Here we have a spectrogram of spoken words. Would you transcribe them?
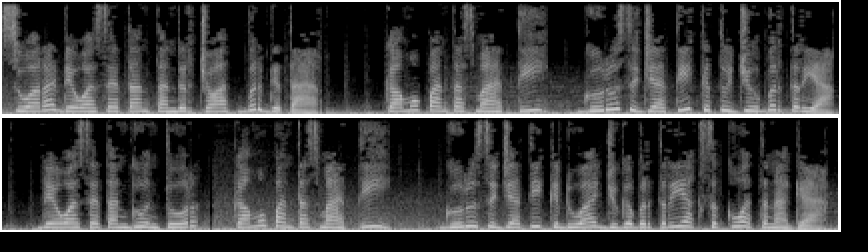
suara Dewa Setan Thunder Choat bergetar. Kamu pantas mati, guru sejati ketujuh berteriak. Dewa setan guntur, kamu pantas mati. Guru sejati kedua juga berteriak sekuat tenaga.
